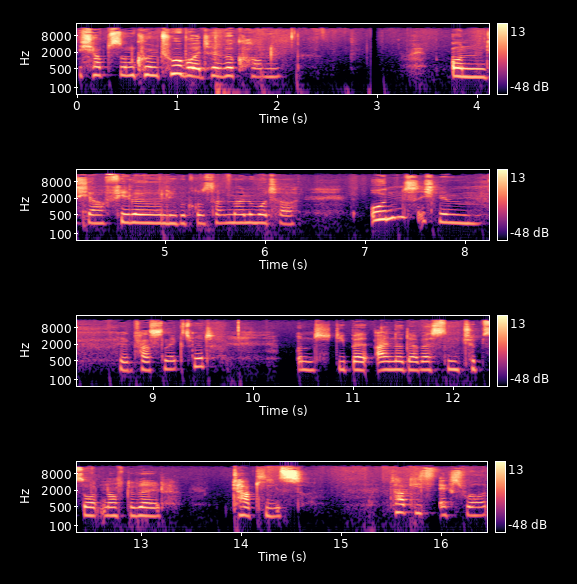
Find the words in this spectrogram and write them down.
ich habe so einen Kulturbeutel bekommen. Und ja, viele liebe Grüße an meine Mutter. Und ich nehme ein paar Snacks mit. Und die eine der besten Chipsorten auf der Welt. Takis. Takis Extra.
